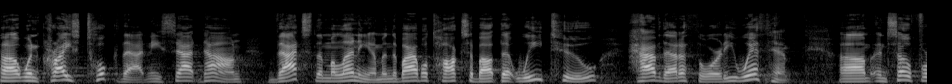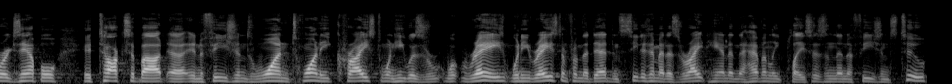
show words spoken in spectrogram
uh, when Christ took that and he sat down, that's the millennium. And the Bible talks about that we too have that authority with him. Um, and so, for example, it talks about uh, in Ephesians 1:20, Christ when he was raised, when he raised him from the dead and seated him at his right hand in the heavenly places. And then Ephesians 2,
